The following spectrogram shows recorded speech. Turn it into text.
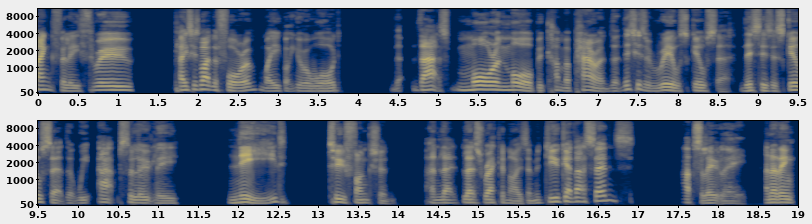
thankfully, through places like the forum where you got your award, that's more and more become apparent that this is a real skill set. This is a skill set that we absolutely need to function and let, let's recognize them. Do you get that sense? Absolutely. And I think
